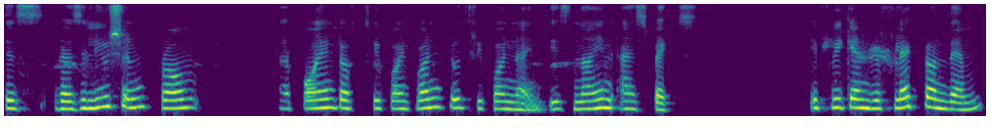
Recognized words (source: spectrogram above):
This resolution from a point of 3.1 to 3.9, these nine aspects. If we can reflect on them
